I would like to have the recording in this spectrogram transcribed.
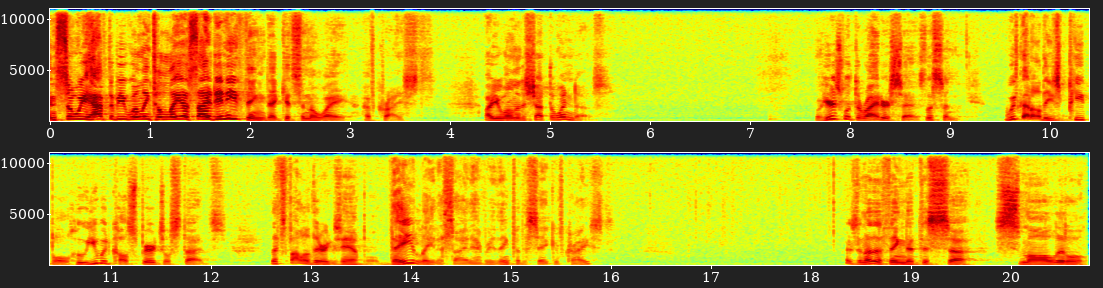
And so we have to be willing to lay aside anything that gets in the way of Christ. Are you willing to shut the windows? Well, here's what the writer says. Listen, we've got all these people who you would call spiritual studs. Let's follow their example. They laid aside everything for the sake of Christ. There's another thing that this uh, small little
